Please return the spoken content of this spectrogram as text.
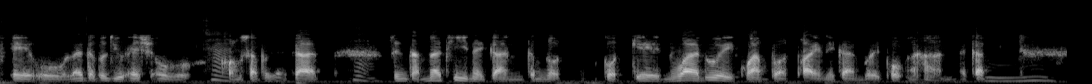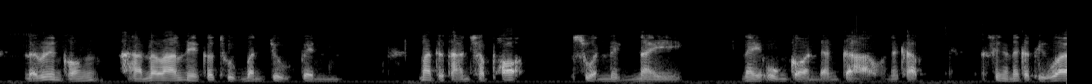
FAO และ WHO ของสหประชาชาติซึ่งทำหน้าที่ในการกำหนดกฎเกณฑ์ว่าด้วยความปลอดภัยในการบริโภคอาหารนะครับ และเรื่องของอาหารร้านเนี่ยก็ถูกบรรจุเป็นมาตรฐานเฉพาะส่วนหนึ่งในในองค์กรดังกล่าวนะครับ ซึ่งอันนั้นก็ถือว่า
